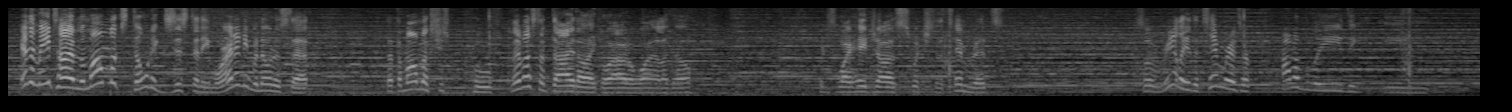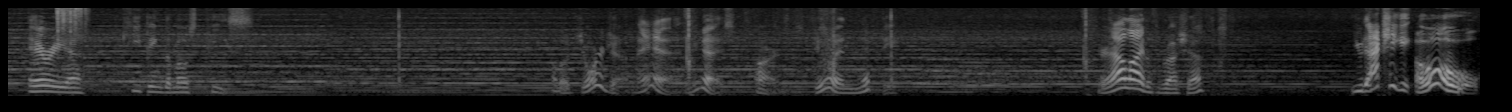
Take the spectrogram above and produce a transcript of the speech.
In the meantime, the Mamluks don't exist anymore. I didn't even notice that. That the Mamluks just poof. They must have died, like, out a while ago. Which is why Hejaz switched to the Timurids. So really, the Timurids are probably the, the area keeping the most peace. Although Georgia, man, you guys are doing nifty. You're allied with Russia. You'd actually get... Oh!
